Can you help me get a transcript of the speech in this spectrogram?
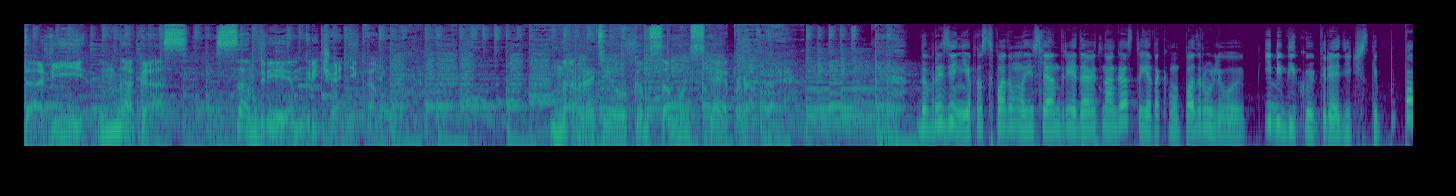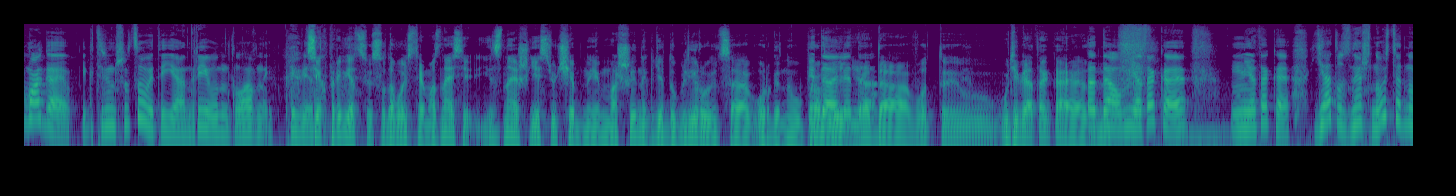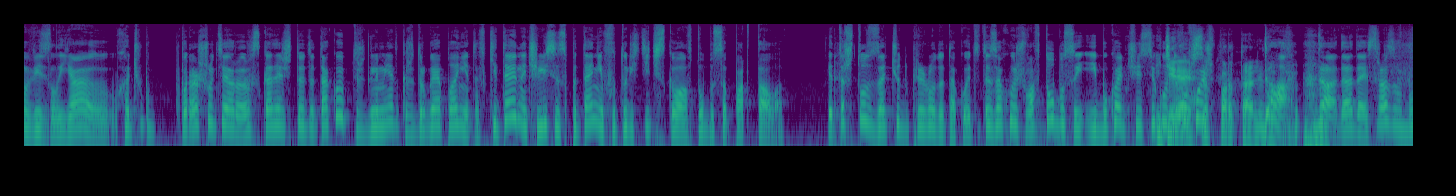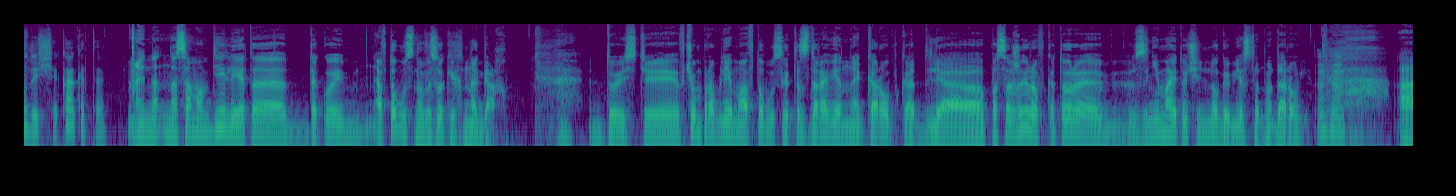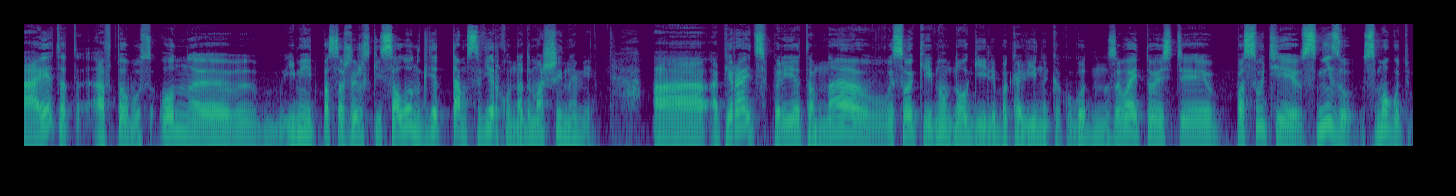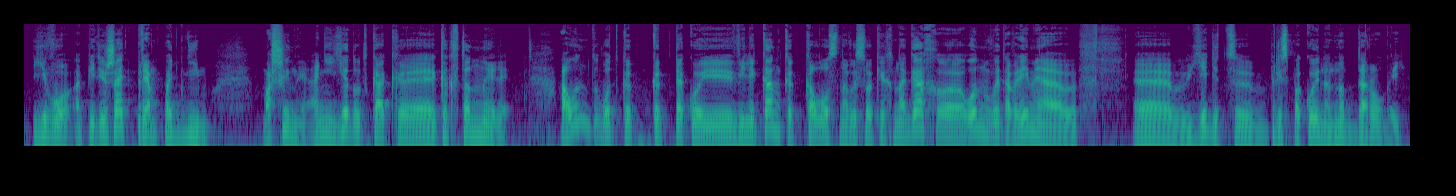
«Дави на газ» с Андреем Гречанником. На радио «Комсомольская правда». Добрый день. Я просто подумала, если Андрей давит на газ, то я так ему подруливаю и бибикаю периодически. Помогаю. Екатерина Шевцова, это я. Андрей, он главный. Привет. Всех приветствую с удовольствием. А знаешь, знаешь, есть учебные машины, где дублируются органы управления. Педали, да. да, вот э, у тебя такая. Да, да, у меня такая. У меня такая. Я тут, знаешь, новость одну видела. Я хочу прошу тебя рассказать, что это такое, потому что для меня это, конечно, другая планета. В Китае начались испытания футуристического автобуса-портала. Это что за чудо природы такое? Это ты заходишь в автобус и, и буквально через секунду и теряешься выходишь... в портале, да? Да, да, да, да, и сразу в будущее. Как это? На, на самом деле это такой автобус на высоких ногах. То есть э, в чем проблема автобуса? Это здоровенная коробка для пассажиров, которая занимает очень много места на дороге. Мгм. А этот автобус, он э, имеет пассажирский салон где-то там сверху над машинами. А опирается при этом на высокие, ну, ноги или боковины, как угодно называть. То есть, э, по сути, снизу смогут его опережать прям под ним. Машины, они едут как, э, как в тоннеле. А он вот как, как такой великан, как колосс на высоких ногах, э, он в это время э, едет э, преспокойно над дорогой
